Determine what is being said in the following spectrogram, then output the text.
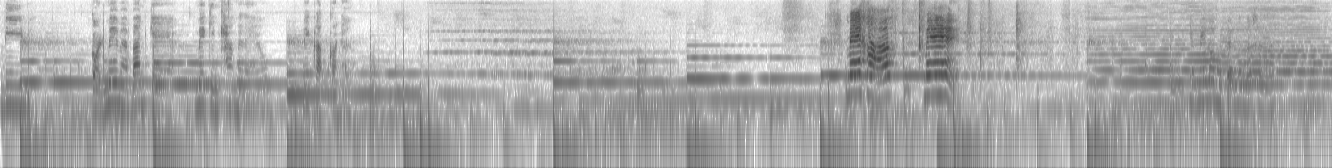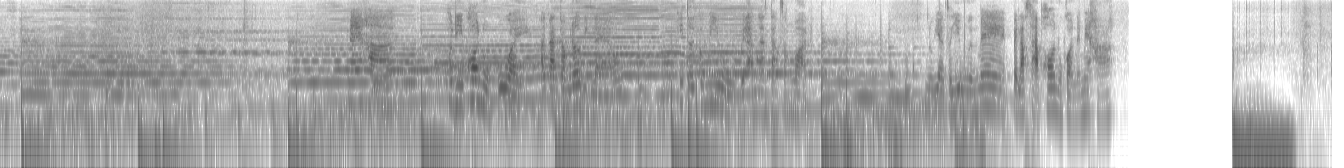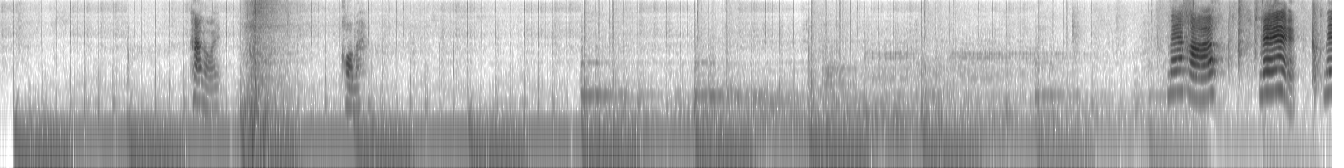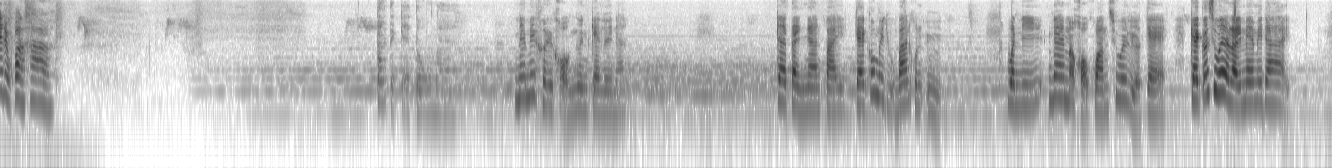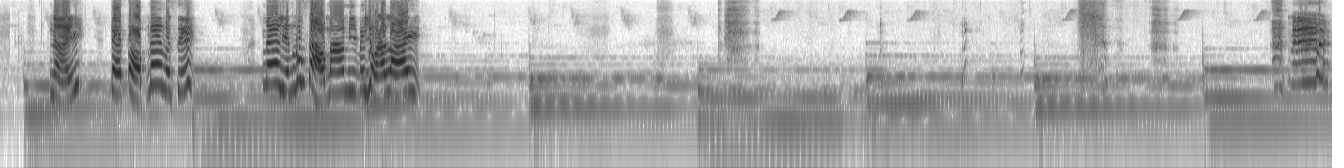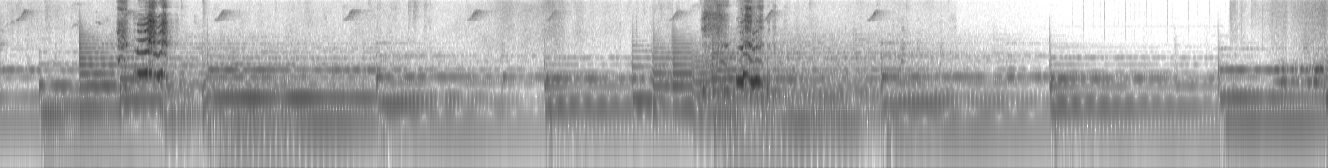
บีม ก่อนแม่มาบ้านแกอะ แม่กินข้าวมาแล้ว แม่กลับก่อนนะ แม่คะ แม่ เดี๋ยวแม่รอหนูแป๊บนึงนะคะ แม่คะ พอดีพ่อหนูป่วย อาการกำเริบอีกแล้ว พี่เติร์ดก็ไม่อยู่ไปทำงานต่างจังหวัด อยากจะยืมเงินแม่ไปรักษาพ่อหนูก่อนได้ไหมคะ ห้าร้อยพอไหมแม่คะ แม่ แม่เดี๋ยวก่อนค่ะ แต่แกโตมา แม่ไม่เคยขอเงินแกเลยนะ แกแต่งงานไป แกก็มาอยู่บ้านคนอื่น วันนี้แม่มาขอความช่วยเหลือแก แกก็ช่วยอะไรแม่ไม่ได้ ไหน แกตอบแม่มาสิ แม่เลี้ยงลูกสาวมามีประโยชน์อะไร บ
